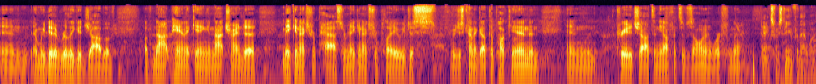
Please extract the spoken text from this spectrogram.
and and we did a really good job of of not panicking and not trying to make an extra pass or make an extra play. We just we just kind of got the puck in and and created shots in the offensive zone and worked from there. Thanks for staying for that one.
